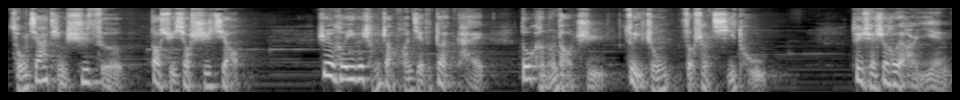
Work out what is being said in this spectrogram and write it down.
从家庭失责到学校失教，任何一个成长环节的断开。都可能导致最终走上歧途。对全社会而言，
